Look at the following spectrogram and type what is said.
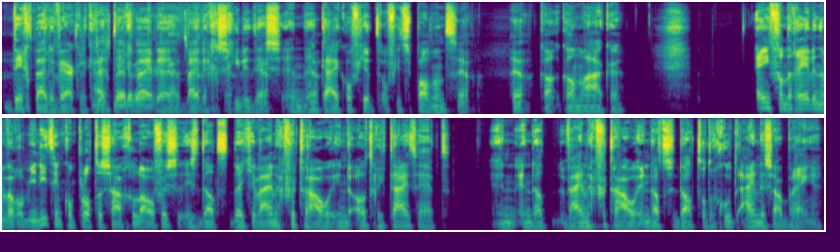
dicht bij de werkelijkheid, dicht bij de, bij de, bij de geschiedenis. en, en kijken of je het, of je het spannend Kan, kan maken een van de redenen waarom je niet in complotten zou geloven, is, is dat, dat je weinig vertrouwen in de autoriteiten hebt. En, en dat weinig vertrouwen in dat ze dat tot een goed einde zou brengen.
